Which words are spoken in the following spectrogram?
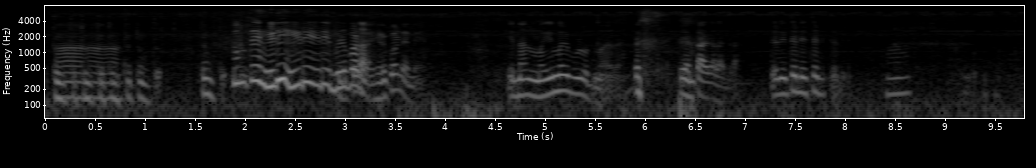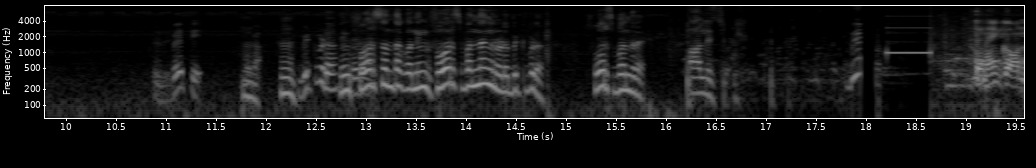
ತುಂಬ್ತು ತುಂಬ್ತು ತುಂಬ್ತು ತುಂಬ್ತು. ತುಂಬ್ತೆ ಹಿಡಿ ಹಿಡಿ ಹಿಡಿ ಬಿಡ್ಬೇಡ. ಹಿಡ್ಕೊಂಡೇನೆ. ಇದು ನನ್ನ ಮೈ ಮೇಲೆ ಬೀಳೋದು ಮಾರ ಎಂತ ಆಗಲ್ಲ ಅದ್ರ ತಡಿ ತಡಿ ತಡಿ ತಡಿ. ಹಾ. ಬೇತಿ. ಬಿಟ್ಬಿಡು. ನಿಂಗೆ ಫೋರ್ಸ್ ಅಂತ ನಿಂಗೆ ಫೋರ್ಸ್ ಬಂದಂಗೆ ನೋಡು ಬಿಟ್ಬಿಡು. ಫೋರ್ಸ್ ಬಂದ್ರೆ. ದೆನ್ ಐ ಗಾನ್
